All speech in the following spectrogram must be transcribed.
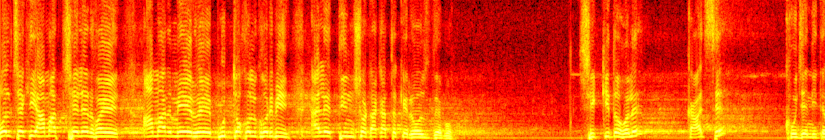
বলছে কি, আমার ছেলের হয়ে, আমার মেয়ের হয়ে বুথ দখল করবি আলে তিনশো টাকা তোকে রোজ দেব। শিক্ষিত হলে কাজ সে খুঁজে নিতে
